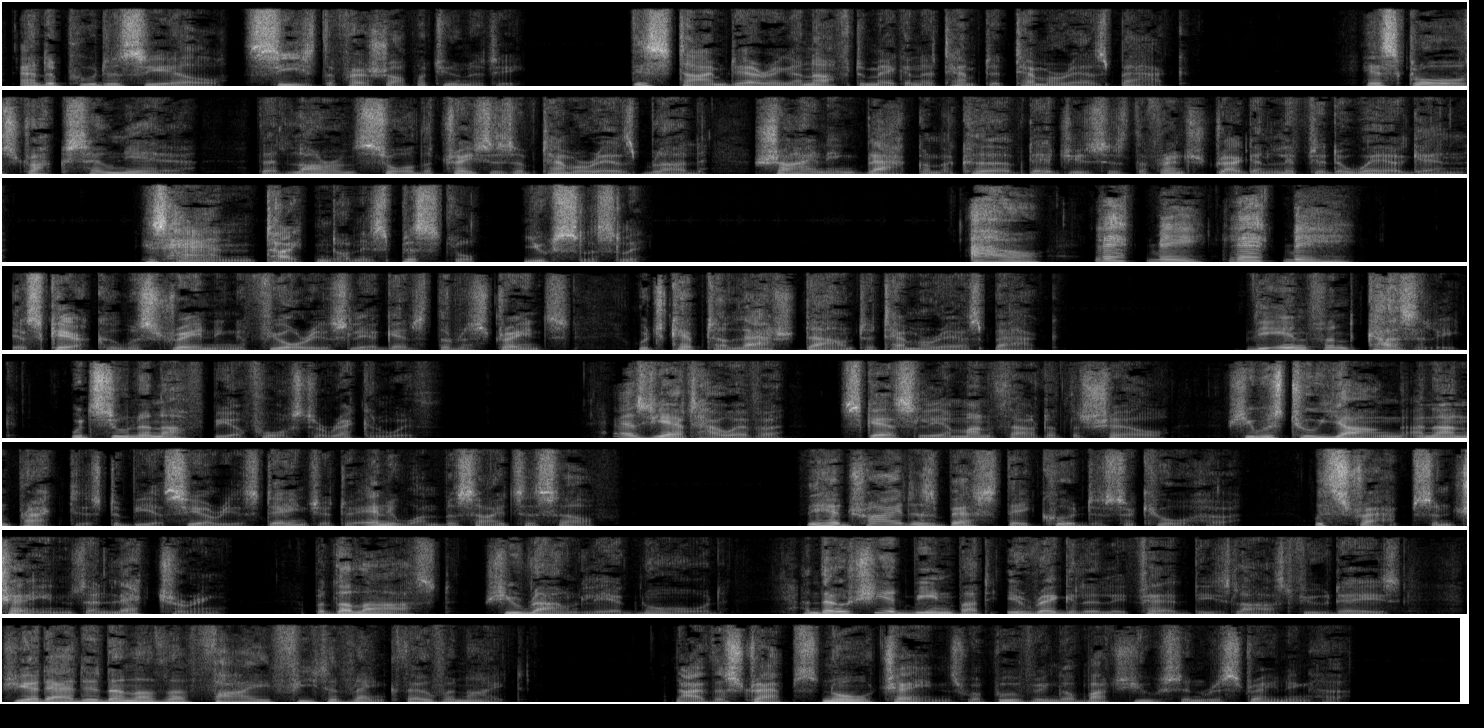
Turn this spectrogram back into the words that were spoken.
and a Pou de Ciel seized the fresh opportunity, this time daring enough to make an attempt at Temeraire's back. His claw struck so near that Laurence saw the traces of Temeraire's blood shining black on the curved edges as the French dragon lifted away again. His hand tightened on his pistol uselessly. Oh, let me, let me! Iskierka was straining furiously against the restraints which kept her lashed down to Temeraire's back. The infant Kazilik would soon enough be a force to reckon with. As yet, however, scarcely a month out of the shell, she was too young and unpractised to be a serious danger to anyone besides herself. They had tried as best they could to secure her, with straps and chains and lecturing, but the last she roundly ignored, and though she had been but irregularly fed these last few days, she had added another five feet of length overnight. Neither straps nor chains were proving of much use in restraining her.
